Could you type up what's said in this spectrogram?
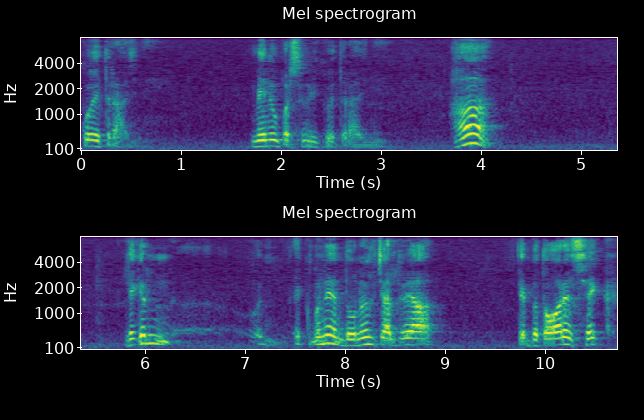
ਕੋਈ ਇਤਰਾਜ਼ ਨਹੀਂ। ਮੈਨੂੰ ਪਰਸਨਲੀ ਕੋਈ ਇਤਰਾਜ਼ ਨਹੀਂ। ਹਾਂ, ਲੇਕਿਨ ਇੱਕ ਮਨੇ ਅੰਦੋਲਨ ਚੱਲ ਰਿਹਾ ਤੇ ਬਤੌਰ ਸਿੱਖ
